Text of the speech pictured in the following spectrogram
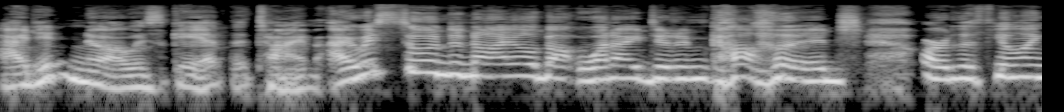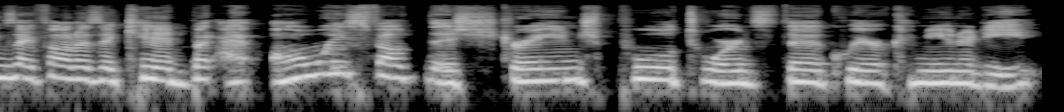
I didn't know I was gay at the time. I was still in denial about what I did in college or the feelings I felt as a kid, but I always felt this strange pull towards the queer community.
